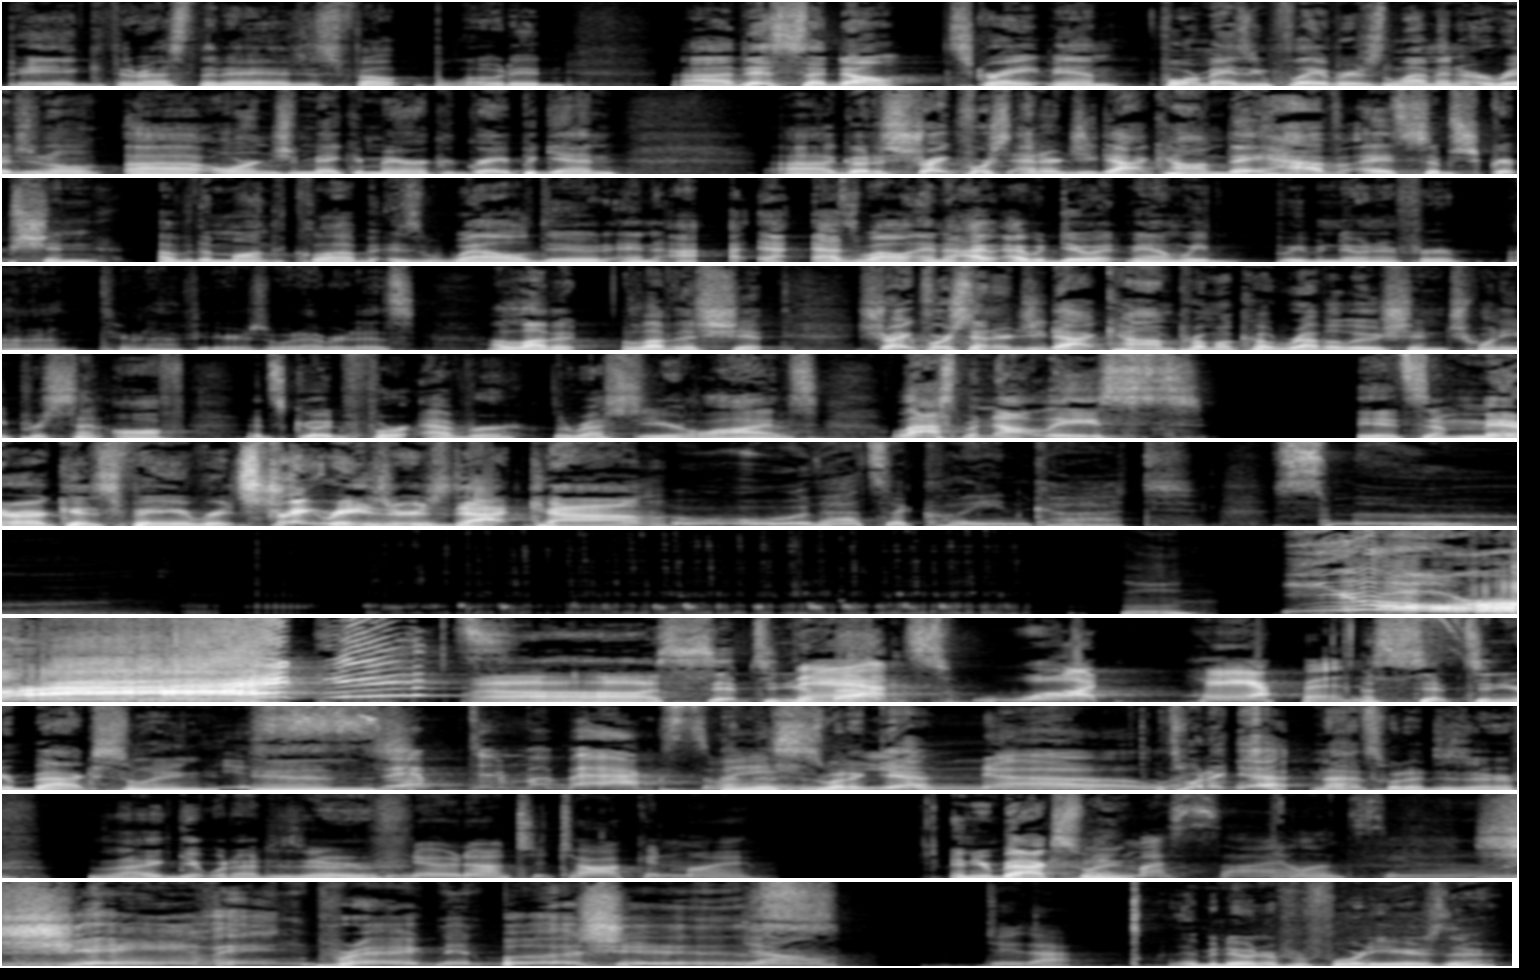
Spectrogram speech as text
big the rest of the day. I just felt bloated. Uh, this I don't. It's great, man. Four amazing flavors: lemon, original, uh, orange, and make America grape again. Uh, go to strikeforceenergy.com. They have a subscription of the month club as well, dude, and I, as well. And I, I would do it, man. We've we've been doing it for I don't know two and a half years or whatever it is. I love it. I love this shit. Strikeforceenergy.com promo code revolution twenty percent off. It's good forever, the rest of your lives. Last but not least, it's America's favorite straightrazors.com. Ooh, that's a clean cut. Smooth. You racket! Ah, sipped in your back. That's what happened. A sipped in your backswing, You and sipped in my backswing. this is what I get. No. that's what I get. That's what I deserve. I get what I deserve. No, not to talk in my In your backswing. in my silence. Yeah. yeah. Shaving pregnant bushes. Don't do that. They've been doing it for 40 years there.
